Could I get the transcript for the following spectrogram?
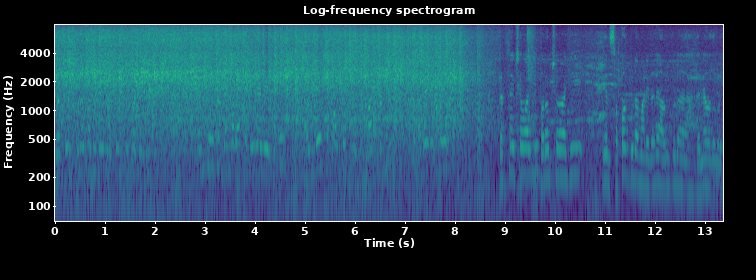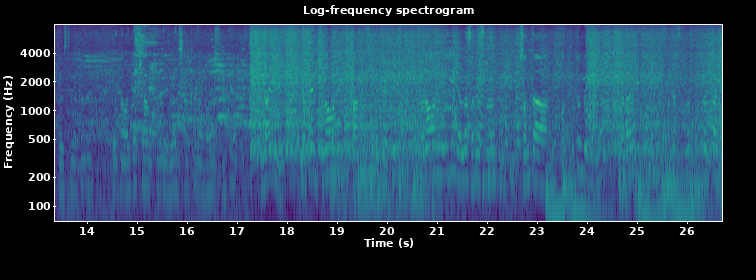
ಇವತ್ತು ಪುರಸಭೆಗೆ ಮತ್ತು ಉಪಾಧ್ಯಕ್ಷ ಸಂಪೂರ್ಣ ಬೆಂಬಲಕ್ಕೆ ಇತ್ತು ಅವ್ರಿಗೆ ಸಪೋರ್ಟ್ ಮಾಡ್ಕೊಂಡು ಅದೇ ರೀತಿ ಪ್ರತ್ಯಕ್ಷವಾಗಿ, ಪರೋಕ್ಷವಾಗಿ ಏನು ಸಪೋರ್ಟ್ ಕೂಡ ಮಾಡಿದ್ದಾರೆ. ಅವ್ರಿಗೆ ಕೂಡ ಧನ್ಯವಾದಗಳು ತಿಳಿಸ್ತೀವಿ ಯಾಕಂದರೆ ಇವತ್ತು ನಾವು ಅಧ್ಯಕ್ಷ ಆಗಬೇಕಂದ್ರೆ ಎಲ್ಲರ ಸಹಕಾರ ಭಾಳಷ್ಟು ಮುಖ್ಯ ಹೀಗಾಗಿ ಇವತ್ತೇನು ಚುನಾವಣೆಯಿಂದ ಕಾಂಗ್ರೆಸ್ ಬಿ ಜೆ ಪಿ ಚುನಾವಣೆ ಮುಗಿದ್ಮೇಲೆ ಎಲ್ಲ ಸದಸ್ಯರು ಸ್ವಂತ ಒಂದು ಕುಟುಂಬ ಇದ್ದಾಗ ಹಾಗಾಗಿ ಇಪ್ಪತ್ತ್ಮೂರು ಸದಸ್ಯರು ಒಗ್ಗಟ್ಟಾಗಿ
